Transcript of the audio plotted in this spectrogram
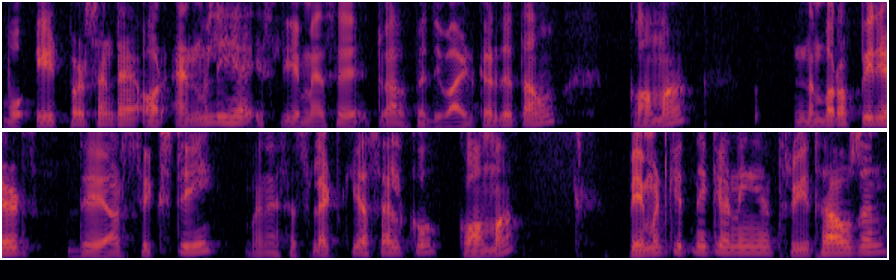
वो एट परसेंट है और एनुअली है, इसलिए मैं इसे ट्वेल्व पे डिवाइड कर देता हूँ comma number of periods they are sixty मैंने इसे सेलेक्ट किया सेल को कॉमा पेमेंट कितनी करनी है? थ्री थाउज़ेंड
